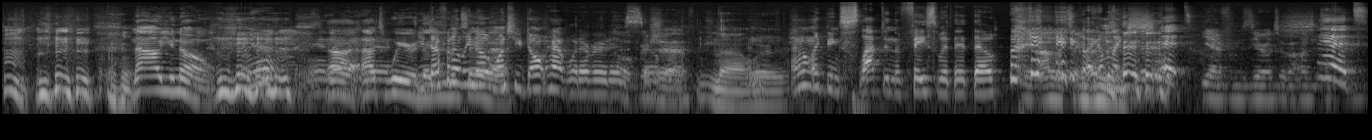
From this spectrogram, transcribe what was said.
hmm. now you know. Yeah, you know, Ah, that's yeah. weird You that you would definitely say know that. once you don't have whatever it is. Oh, for so. sure. Nah, word. I don't like being slapped in the face with it though. I'm like I'm like shit, Yeah, from zero to a hundred. shit.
